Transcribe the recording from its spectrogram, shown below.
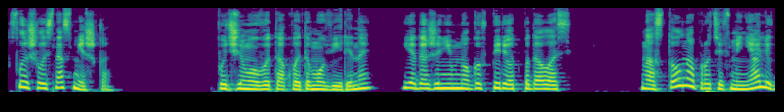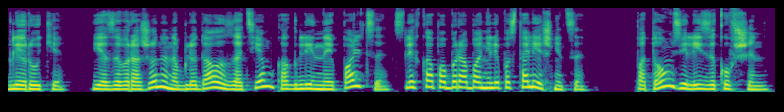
слышалась насмешка. «Почему вы так в этом уверены?» Я даже немного вперед подалась. На стол напротив меня легли руки. Я завороженно наблюдала за тем, как длинные пальцы слегка побарабанили по столешнице. Потом взялись за кувшин.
